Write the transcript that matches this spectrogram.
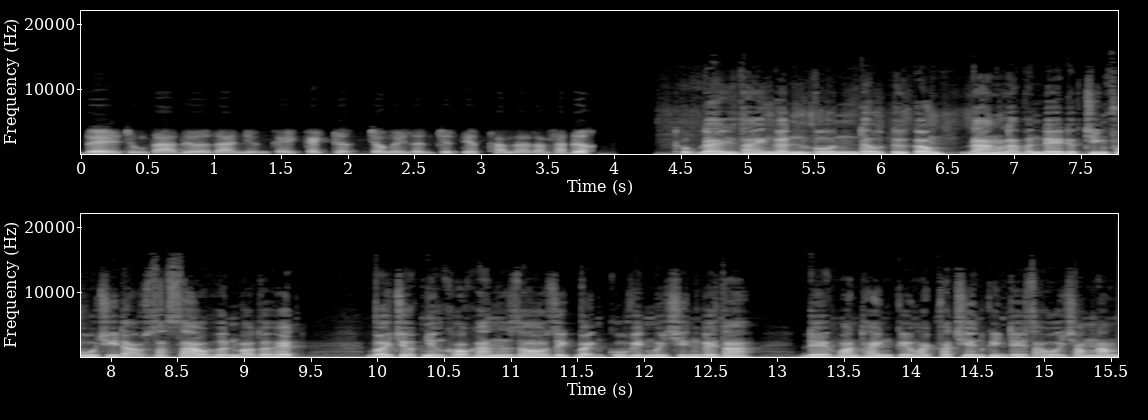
để chúng ta đưa ra những cái cách thức cho người dân trực tiếp tham gia giám sát được. Thúc đẩy giải ngân vốn đầu tư công đang là vấn đề được chính phủ chỉ đạo sát sao hơn bao giờ hết. Bởi trước những khó khăn do dịch bệnh COVID-19 gây ra, để hoàn thành kế hoạch phát triển kinh tế xã hội trong năm,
